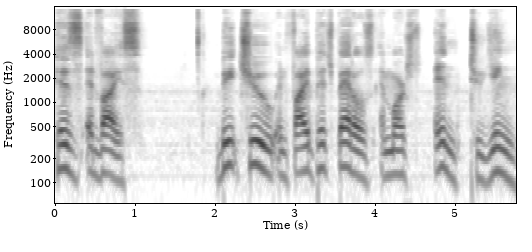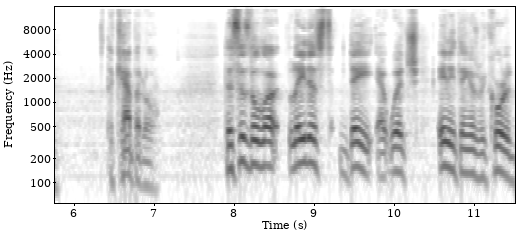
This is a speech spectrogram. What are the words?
his advice, beat Chu in five pitched battles, and marched into Ying, the capital. This is the latest date at which anything is recorded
